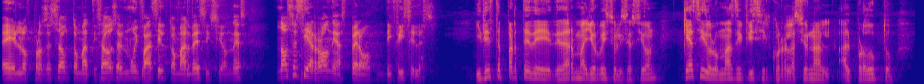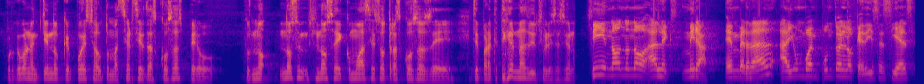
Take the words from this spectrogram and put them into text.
eh, los procesos automatizados, es muy fácil tomar decisiones, no sé si erróneas, pero difíciles. Y de esta parte de, dar mayor visualización, ¿qué ha sido lo más difícil con relación al, al producto? Porque bueno, entiendo que puedes automatizar ciertas cosas, pero pues no, no, sé, no sé cómo haces otras cosas de, para que tengan más visualización. Sí, no, no, no, Alex, mira, en verdad hay un buen punto en lo que dices y es,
